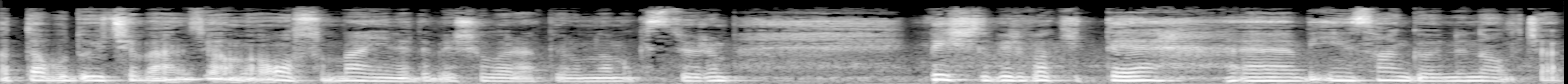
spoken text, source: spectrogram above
Hatta bu da üçe benziyor ama olsun ben yine de beş olarak yorumlamak istiyorum. Beşli bir vakitte e, bir insan gönlünü alacak.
